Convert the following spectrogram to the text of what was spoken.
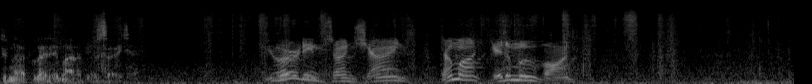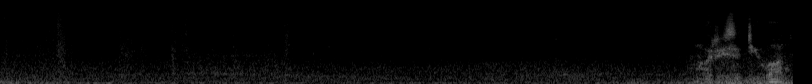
Do not let him out of your sight. You heard him, Sunshine. Come on, get a move on. What is it you want?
